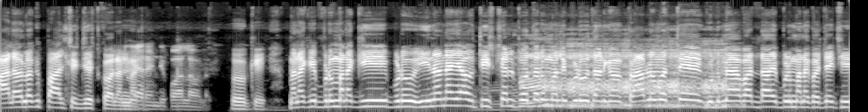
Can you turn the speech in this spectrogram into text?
పాలవలోకి పాలు చెక్ చేసుకోవాలన్నమాట? గ్యారంటీ పాల వాళ్ళకి. ఓకే. మనకి ఇప్పుడు మనకి ఇప్పుడు ఈయననే తీసుకెళ్ళిపోతారు. మళ్ళీ ఇప్పుడు దానికి ప్రాబ్లం వస్తే గుడ్ మ్యాప్ పడ్డా ఇప్పుడు మనకు వచ్చేసి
